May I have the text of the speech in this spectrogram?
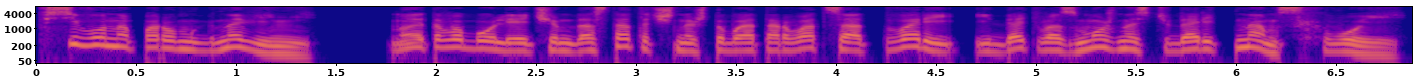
Всего на пару мгновений. Но этого более чем достаточно, чтобы оторваться от тварей и дать возможность ударить нам с хвоей.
